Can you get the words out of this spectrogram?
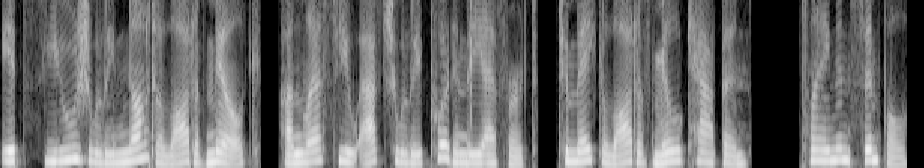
It's usually not a lot of milk unless you actually put in the effort to make a lot of milk happen. Plain and simple,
